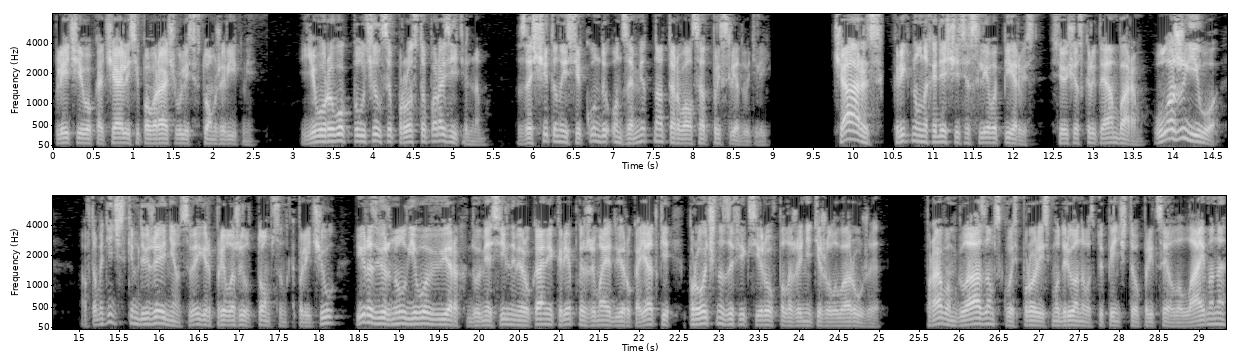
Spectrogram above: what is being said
Плечи его качались и поворачивались в том же ритме. Его рывок получился просто поразительным. За считанные секунды он заметно оторвался от преследователей. «Чарльз!» — крикнул находящийся слева первис, все еще скрытый амбаром. «Уложи его!» Автоматическим движением Свегер приложил Томпсон к плечу и развернул его вверх, двумя сильными руками крепко сжимая две рукоятки, прочно зафиксировав положение тяжелого оружия. Правым глазом, сквозь прорезь мудреного ступенчатого прицела Лаймана,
